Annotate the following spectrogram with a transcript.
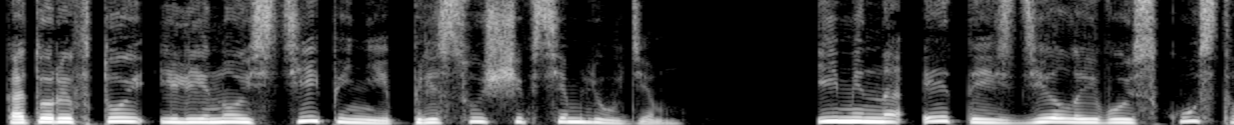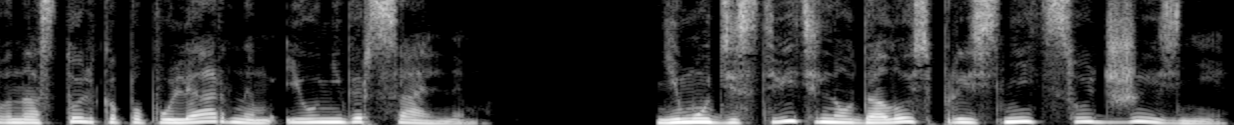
которые в той или иной степени присущи всем людям. Именно это и сделало его искусство настолько популярным и универсальным. Ему действительно удалось прояснить суть жизни,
